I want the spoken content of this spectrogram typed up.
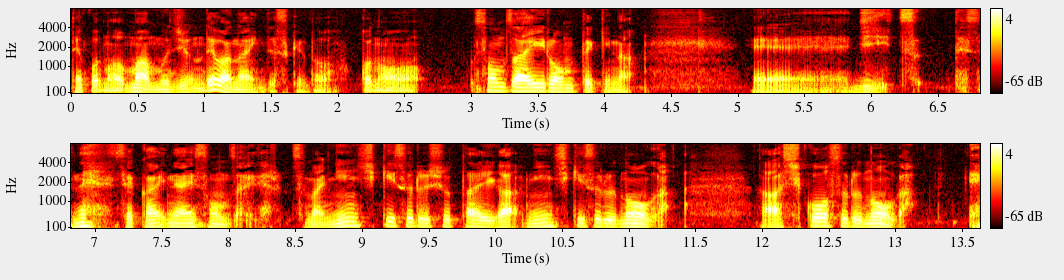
でこのまあ矛盾ではないんですけどこの存在論的なえー、事実ですね。世界内存在である。つまり認識する主体が認識する脳があ思考する脳が、えー、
